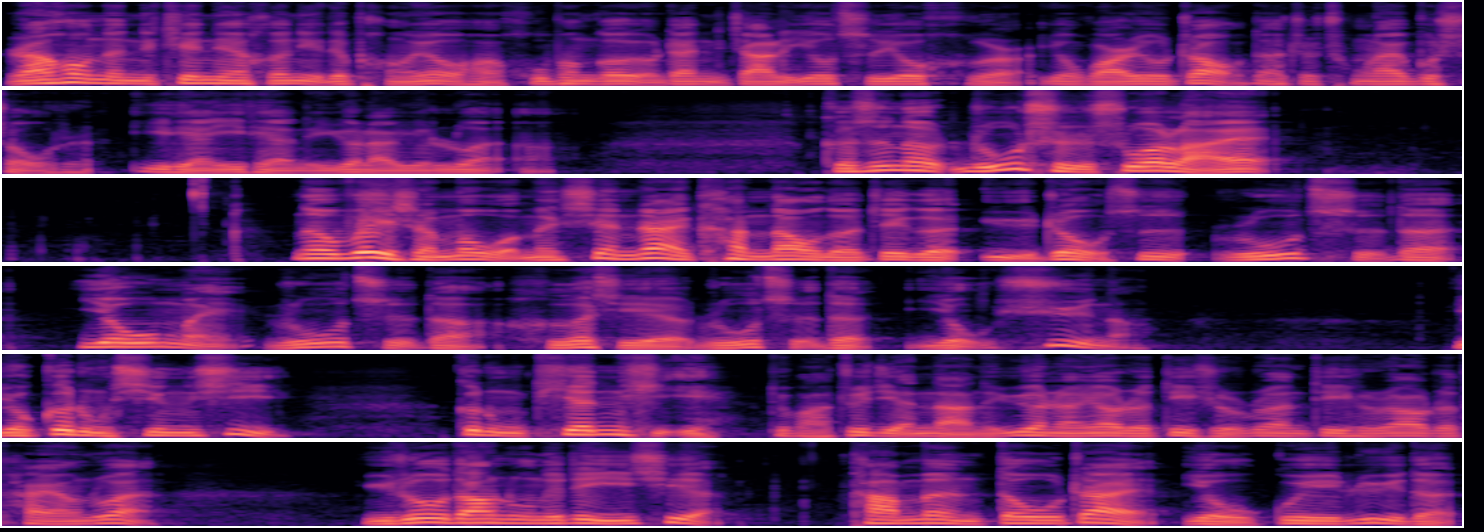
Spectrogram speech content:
然后呢，你天天和你的朋友哈狐朋狗友在你家里又吃又喝又玩又造，但是从来不收拾，一天一天的越来越乱啊。可是呢，如此说来。那为什么我们现在看到的这个宇宙是如此的优美、如此的和谐、如此的有序呢？有各种星系、各种天体，对吧？最简单的，月亮绕着地球转，地球绕着太阳转，宇宙当中的这一切，它们都在有规律的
